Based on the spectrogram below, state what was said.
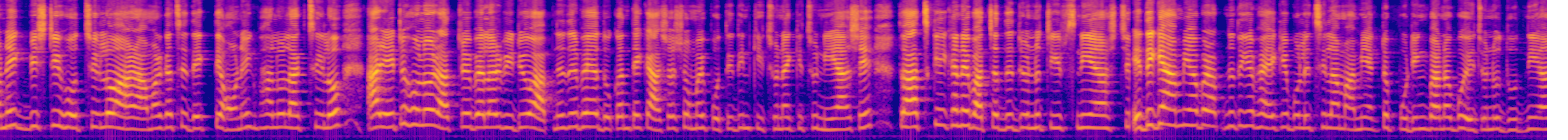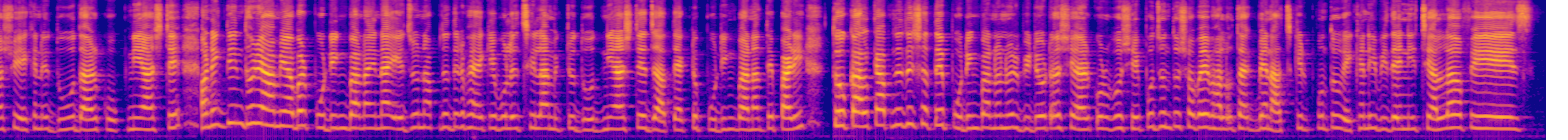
অনেক বৃষ্টি হচ্ছিল আর আমার কাছে দেখতে অনেক ভালো লাগছিল। আর এটা হলো রাত্রেবেলার ভিডিও। আপনাদের ভাইয়া দোকান থেকে আসার সময় প্রতিদিন কিছু না কিছু নিয়ে আসে। তো আজকে এখানে বাচ্চাদের জন্য চিপস নিয়ে আসছে। এদিকে আমি আবার আপনাদেরকে ভাইয়াকে বলেছিলাম, আমি একটা পুডিং বানাবো এই জন্য দুধ নিয়ে আসো। এখানে দুধ আর কোক নিয়ে আসতে। অনেকদিন ধরে আমি আবার পুডিং বানাই না, এজন্য আপনাদের ভাইকে বলেছিলাম একটু দুধ নিয়ে আসতে যাতে একটা পুডিং বানাতে পারি। তো কালকে আপনাদের সাথে পুডিং বানানোর ভিডিওটা শেয়ার করব, সে পর্যন্ত সবাই ভালো থাকবেন। আজকের মতো এখানেই বিদায় নিচ্ছি। আল্লাহ হাফেজ।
